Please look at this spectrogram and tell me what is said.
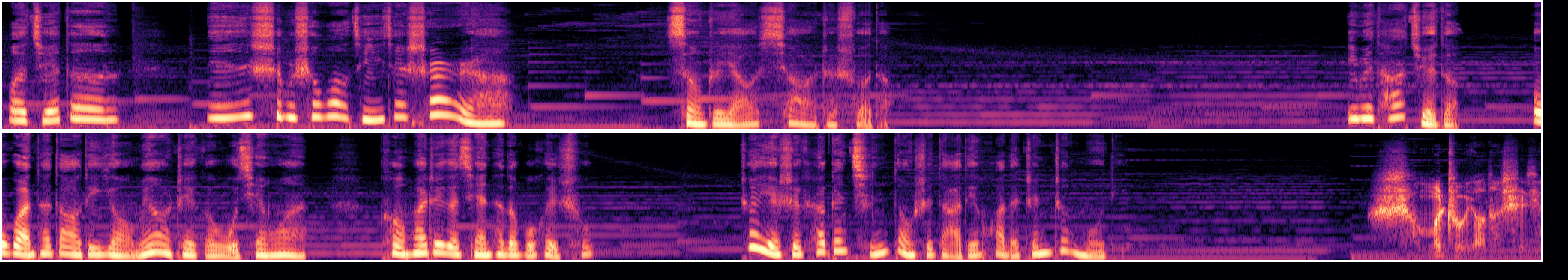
我觉得您是不是忘记一件事儿啊？”宋之遥笑着说道，因为他觉得。不管他到底有没有这个五千万，恐怕这个钱他都不会出。这也是他跟秦董事打电话的真正目的。什么主要的事情？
